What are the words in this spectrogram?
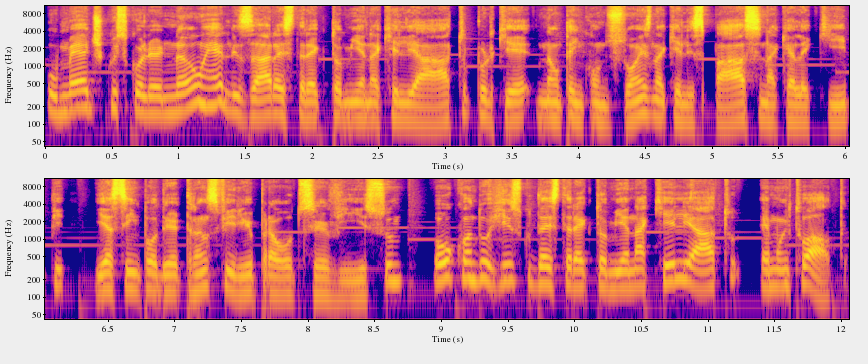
o médico escolher não realizar a esterectomia naquele ato porque não tem condições naquele espaço, naquela equipe, e assim poder transferir para outro serviço, ou quando o risco da esterectomia naquele ato é muito alto.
